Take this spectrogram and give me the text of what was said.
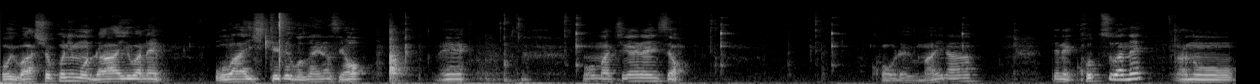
こういう和食にもラー油はねお会いしてでございますよ。ね。もう間違いないんですよ。これうまいな。でねコツはねあのー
